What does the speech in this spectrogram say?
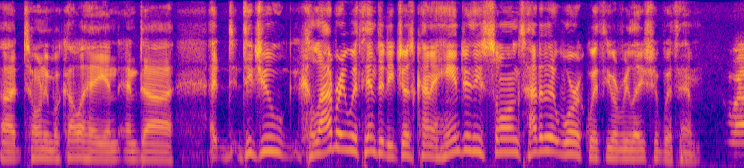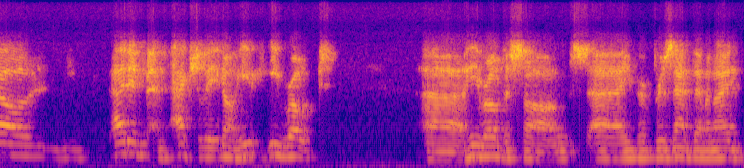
uh Tony McCullagh. And, and uh, did you collaborate with him? Did he just kind of hand you these songs? How did it work with your relationship with him? Well, I didn't actually. Know, he he wrote uh, he wrote the songs. Uh, he would present them, and I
